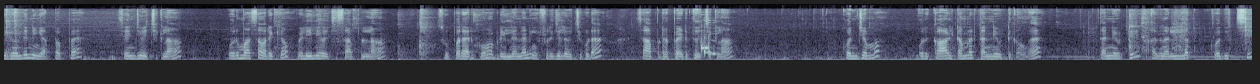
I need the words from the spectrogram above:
இது வந்து நீங்கள் அப்பப்போ செஞ்சு வச்சுக்கலாம். ஒரு மாதம் வரைக்கும் வெளியிலே வச்சு சாப்பிட்லாம். சூப்பராக இருக்கும். அப்படி இல்லைன்னா நீங்கள் ஃப்ரிட்ஜில் வச்சு கூட சாப்பிட்றப்ப எடுத்து வச்சுக்கலாம். கொஞ்சமாக ஒரு கால் டம்ளர் தண்ணி விட்டுக்கோங்க. தண்ணி விட்டு அது நல்லா கொதித்து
